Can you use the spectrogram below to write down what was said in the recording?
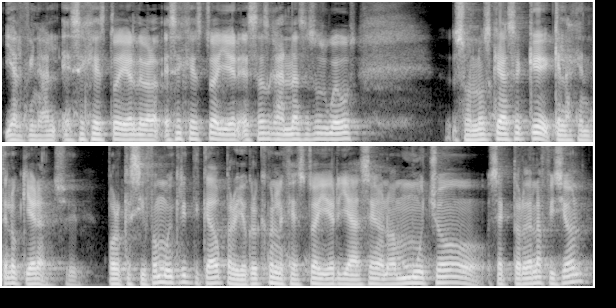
Y al final, ese gesto de ayer, de verdad, ese gesto de ayer, esas ganas, esos huevos, son los que hace que, que la gente lo quiera. Sí. Porque sí fue muy criticado, pero yo creo que con el gesto de ayer ya se ganó a mucho sector de la afición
